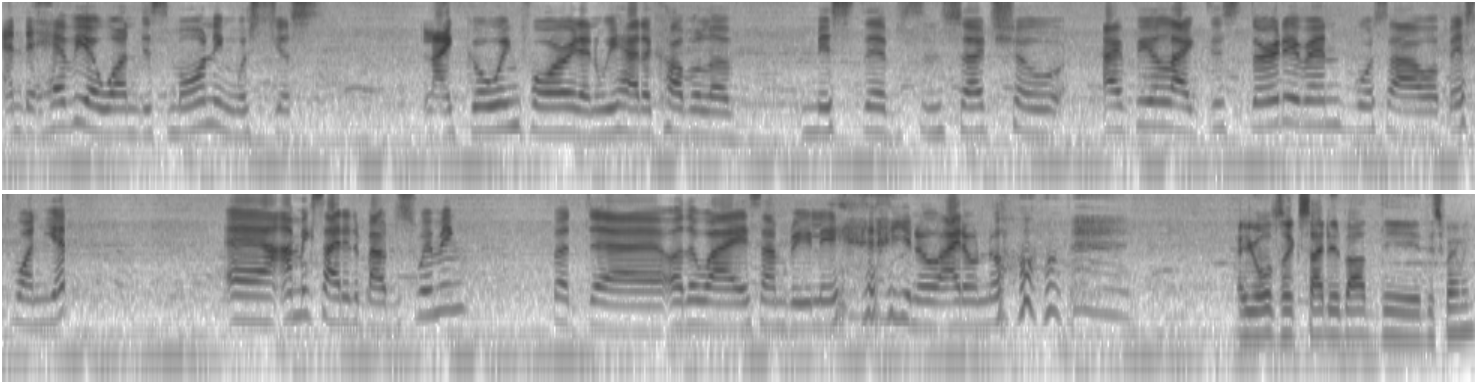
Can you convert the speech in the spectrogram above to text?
and the heavier one this morning was just like going for it, and we had a couple of missteps and such. So I feel like this third event was our best one yet. Uh, I'm excited about the swimming, but uh, otherwise I'm really, you know, I don't know. Are you also excited about the, the swimming?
